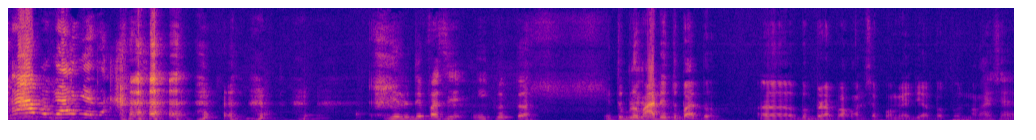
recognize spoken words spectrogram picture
Ah, pegangnya. Gila dia pasti ngikut tuh. Itu belum Iya. ada tuh Pak tuh. Eh, beberapa konsep komedi apa pun. Makanya saya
